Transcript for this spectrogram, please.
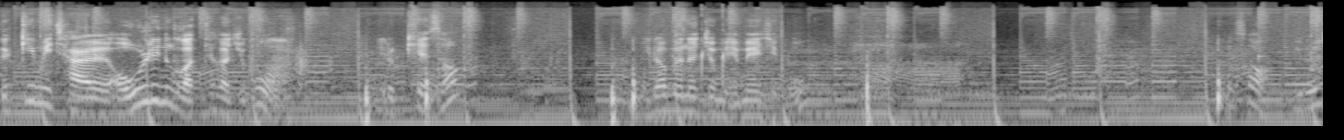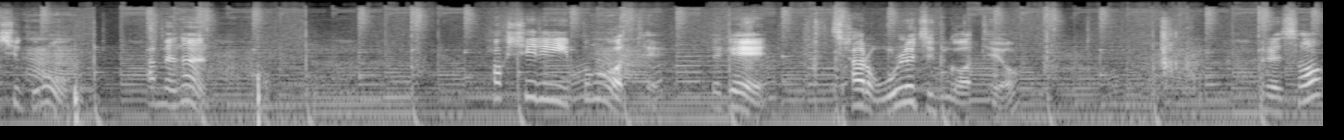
느낌이 잘 어울리는 것 같아가지고 이렇게 해서 이러면은 좀 애매해지고. 그래서 이런 식으로 하면은 확실히 이쁜 것 같아. 되게 잘 어울려지는 것 같아요. 그래서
